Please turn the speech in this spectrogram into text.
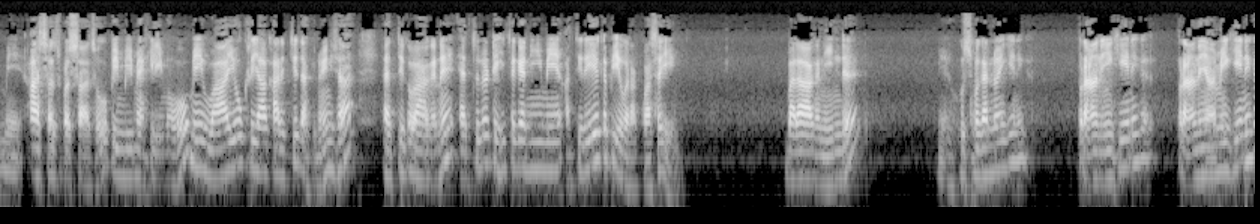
මේ ආස්වාස් ප්‍රසආසෝ පිම්බීම හැකිලිම හෝ මේ වායෝ ක්‍රියාකාරීත්වය දකින්න. ඒ නිසා ඇත්ත එක වහගෙන ඇතුළට හිත ගැනීමේ අතිරේක පියවරක් වශයෙන් බලාගෙන ඉන්න මේ හුස්ම ගන්නවයි කියන එක ප්‍රාණය කියන එක ප්‍රාණයාමයේ කියන එක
